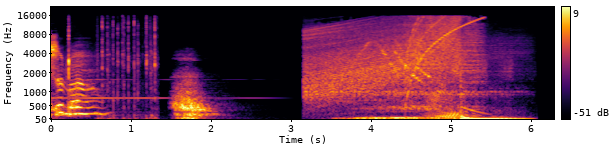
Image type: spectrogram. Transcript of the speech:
什么？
